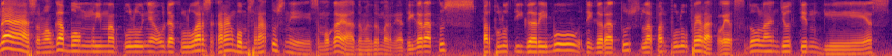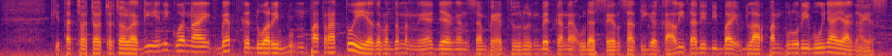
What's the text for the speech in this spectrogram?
Nah semoga bom 50 nya udah keluar sekarang bom 100 nih. Semoga ya teman-teman ya. 343.380 perak. Let's go lanjutin guys. Kita cocok-cocok lagi. Ini gua naik bet ke 2400 ya teman-teman ya. Jangan sampai turun bet karena udah sensa tiga kali tadi di buy 80 ribunya ya guys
